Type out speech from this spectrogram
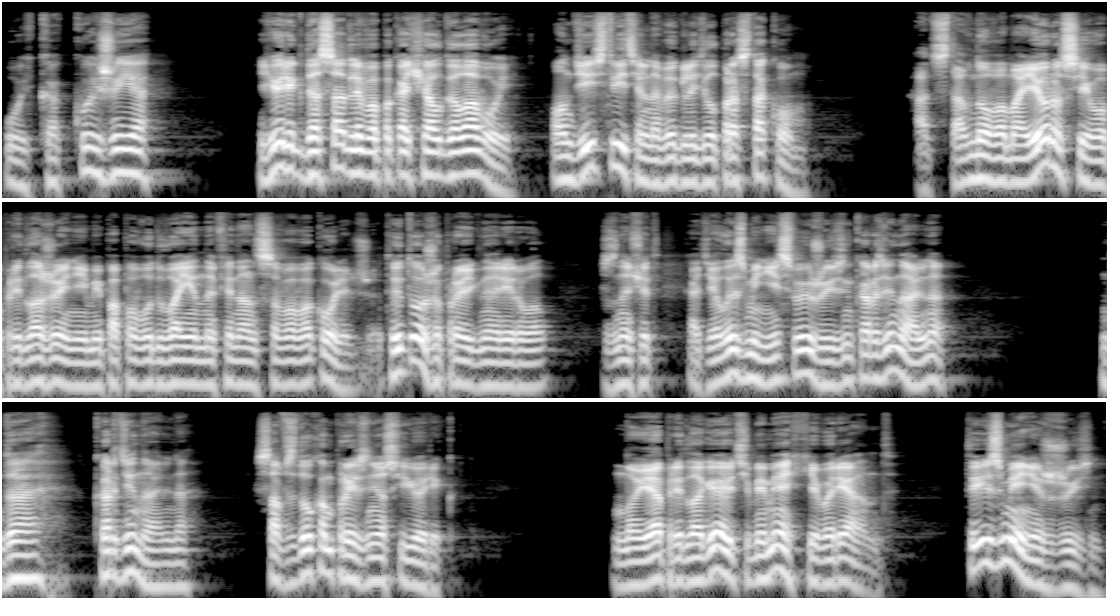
«Ой, какой же я...» Юрик досадливо покачал головой. Он действительно выглядел простаком. Отставного майора с его предложениями по поводу военно-финансового колледжа ты тоже проигнорировал. Значит, хотел изменить свою жизнь кардинально. Да, кардинально, со вздохом произнес Йорик. Но я предлагаю тебе мягкий вариант. Ты изменишь жизнь,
